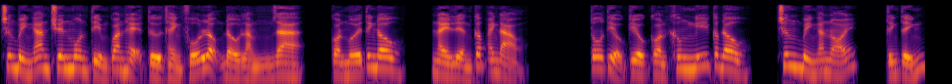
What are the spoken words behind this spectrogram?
Trương Bình An chuyên môn tìm quan hệ từ thành phố lộng đầu làm ra, còn mới tinh đâu, này liền cấp anh Đào. Tô Tiểu Kiều còn không nghĩ cấp đâu, Trương Bình An nói, tính tính,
